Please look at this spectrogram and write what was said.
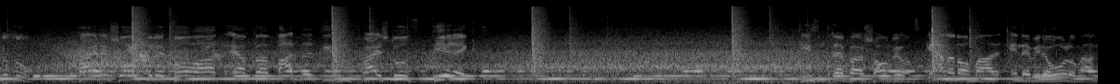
Versuch. Keine Chance für den Torwart. Er verwandelt diesen Freistoß direkt. Diesen Treffer schauen wir uns gerne nochmal in der Wiederholung an.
